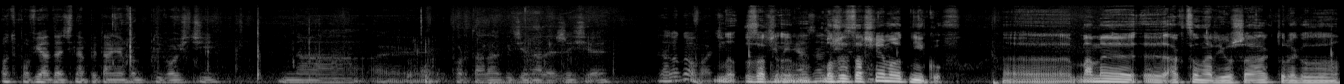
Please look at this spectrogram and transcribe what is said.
odpowiadać na pytania, wątpliwości na e, portalach, gdzie należy się zalogować. No, może zaczniemy od ników. Mamy akcjonariusza, którego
